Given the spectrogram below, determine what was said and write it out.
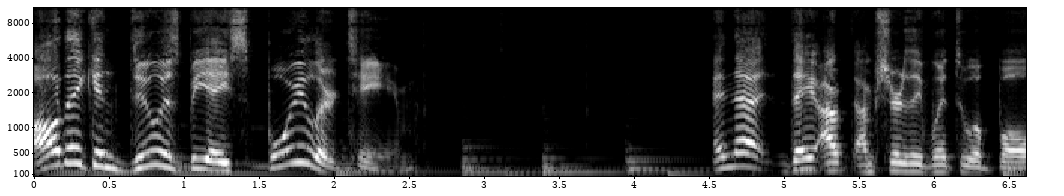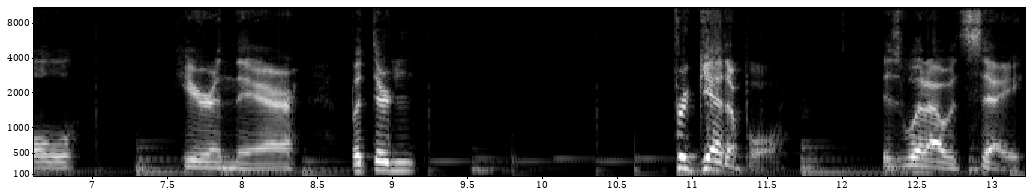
All they can do is be a spoiler team. And that they are. I'm sure they went to a bowl here and there, but they're forgettable is what I would say.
